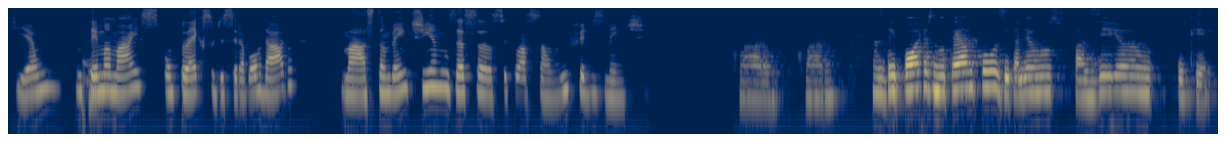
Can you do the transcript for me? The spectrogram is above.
que é um, um tema mais complexo de ser abordado, mas também tínhamos essa situação, infelizmente. Claro, claro. Mas depois, no tempo, os italianos faziam o quê?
